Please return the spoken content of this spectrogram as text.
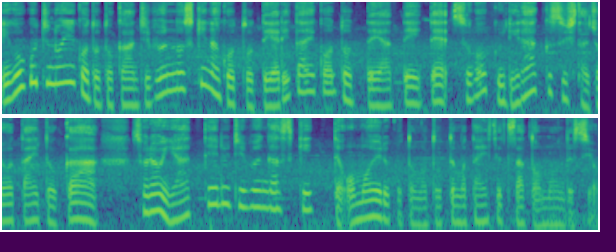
居心地のいいこととか自分の好きなことってやりたいことってやっていてすごくリラックスした状態とかそれをやっている自分が好きって思えることもとっても大切だと思うんですよ。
